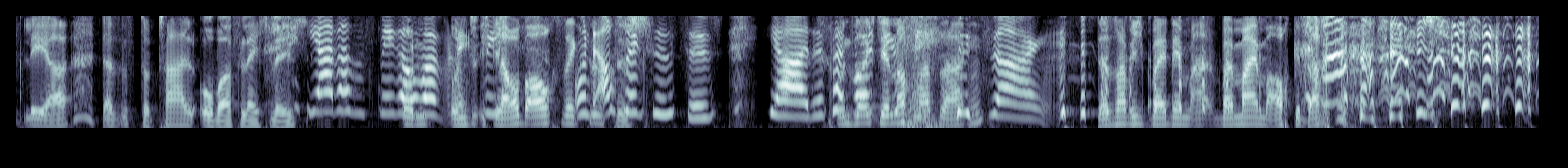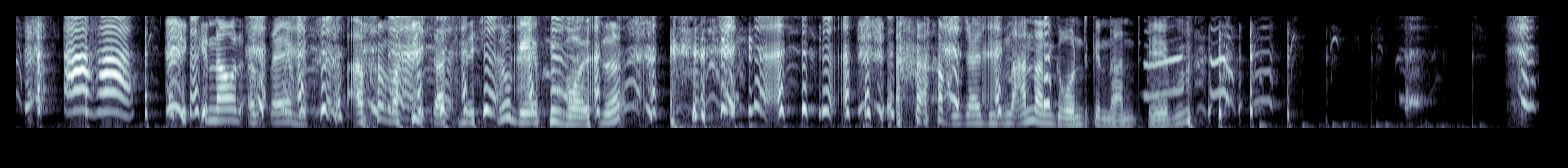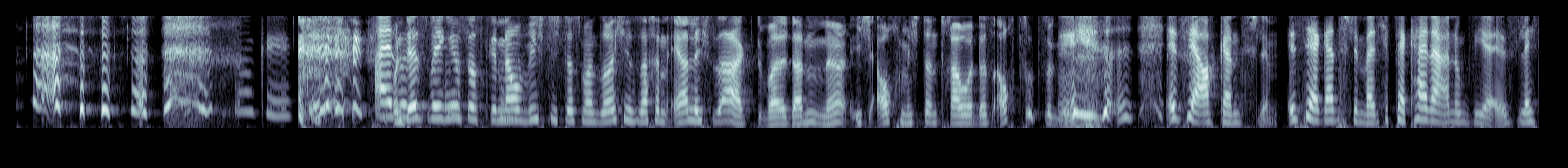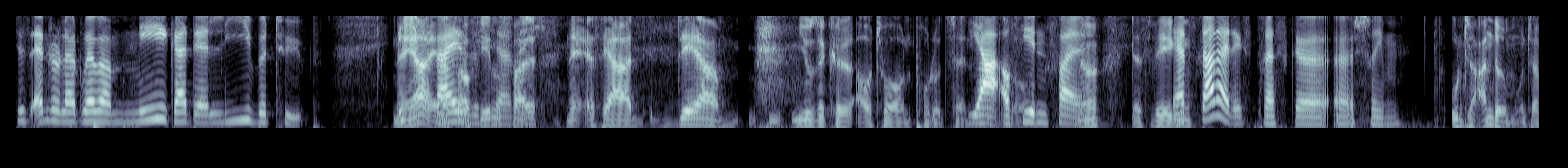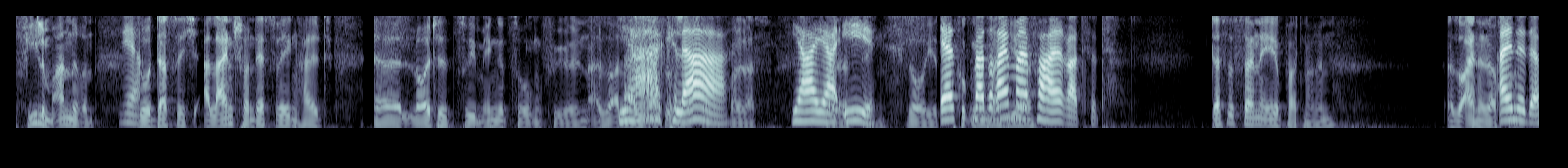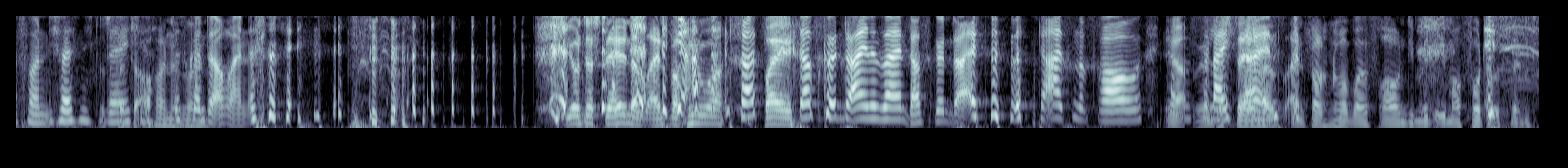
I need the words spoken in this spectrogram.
Lea, das ist total oberflächlich. Ja, das ist mega Und, oberflächlich. und ich glaube auch Und sexistisch. auch sexistisch. Ja, deshalb Und soll ich dir noch was sagen? sagen? Das habe ich bei dem, bei meinem auch gedacht. Aha. genau dasselbe. Aber weil ich das nicht zugeben wollte, habe ich halt diesen anderen Grund genannt eben. Okay. Also, Und deswegen ist das genau wichtig, dass man solche Sachen ehrlich sagt, weil dann, ne, ich auch mich dann traue, das auch zuzugeben. ist ja auch ganz schlimm. Ist ja ganz schlimm, weil ich habe ja keine Ahnung, wie er ist. Vielleicht ist Andrew Lloyd Webber mega der liebe Typ. Naja, er ist weiß auf jeden ja Fall, ne, er ist ja der Musical-Autor und Produzent. Ja, und so, auf jeden Fall. Ne? Er Deswegen, hat Starlight Express geschrieben. Unter anderem, unter vielem anderen, Ja. so dass sich allein schon deswegen halt äh, Leute zu ihm hingezogen fühlen. Also allein Ja, das ist klar. ja schon voll das, Ja, ja, das eh. Ding. So, jetzt Er ist, war dreimal verheiratet. Das ist seine Ehepartnerin. Also eine davon. Eine davon. Ich weiß nicht Das welche. könnte auch eine das sein. könnte auch eine sein. Wir unterstellen das einfach nur Das, bei, das könnte eine sein, das könnte eine sein. Da ist eine Frau. Das ja, ist wir vielleicht unterstellen ein. das einfach nur bei Frauen, die mit ihm auf Fotos sind.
